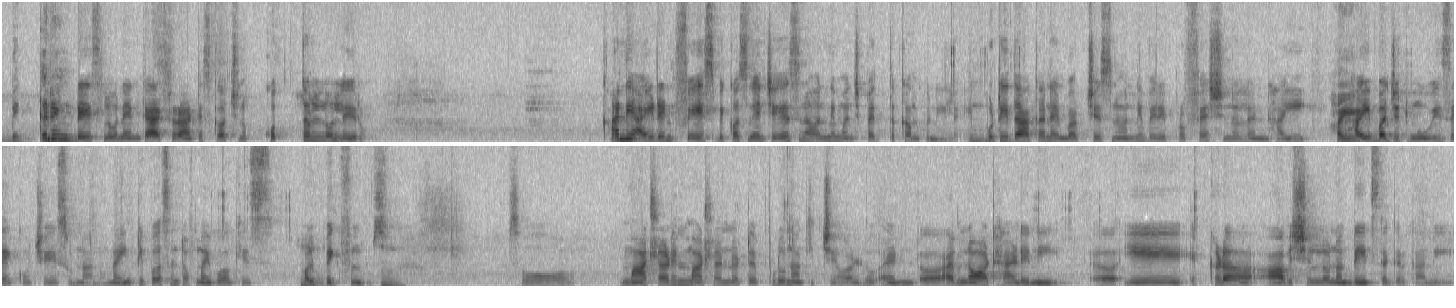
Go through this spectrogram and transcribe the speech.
బిగ్గనింగ్ డేస్లో నేను క్యారెక్టర్ ఆర్టిస్ట్గా వచ్చిన కొత్తల్లో లేరు. కానీ ఐ డెంట్ ఫేస్ బికాస్ నేను చేసినవన్నీ మంచి పెద్ద కంపెనీలే. ఇప్పటిదాకా నేను వర్క్ చేసినవన్నీ very professional and high. High budget మూవీసే ఎక్కువ చేసున్నాను ninety percent of my work is all big films so మాట్లాడింది మాట్లాడినట్టు ఎప్పుడు నాకు ఇచ్చేవాళ్ళు and I not had any a ఎక్కడ ఆ విషయంలో నాకు డేట్స్ దగ్గర కానీ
